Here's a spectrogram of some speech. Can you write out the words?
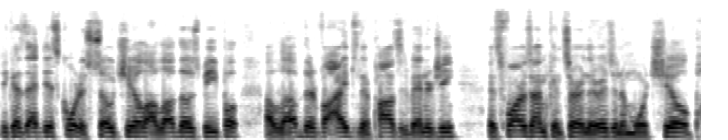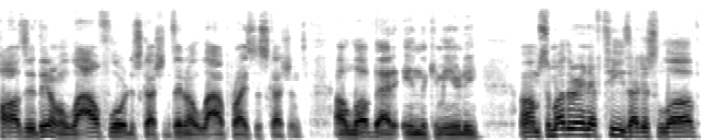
because that Discord is so chill. I love those people. I love their vibes and their positive energy. As far as I'm concerned, there isn't a more chill, positive. They don't allow floor discussions. They don't allow price discussions. I love that in the community. Um, some other NFTs I just love.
